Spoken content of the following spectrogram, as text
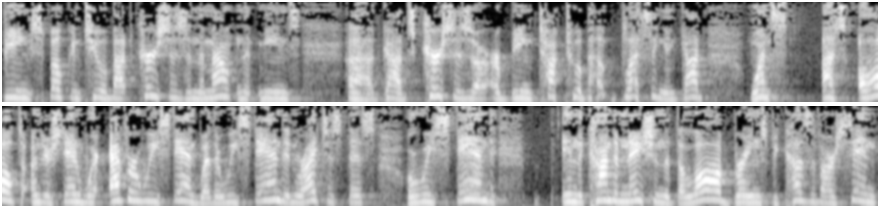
being spoken to about curses, in the mountain that means uh, God's curses are, are being talked to about blessing, and God wants us all to understand wherever we stand, whether we stand in righteousness or we stand in the condemnation that the law brings because of our sin,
